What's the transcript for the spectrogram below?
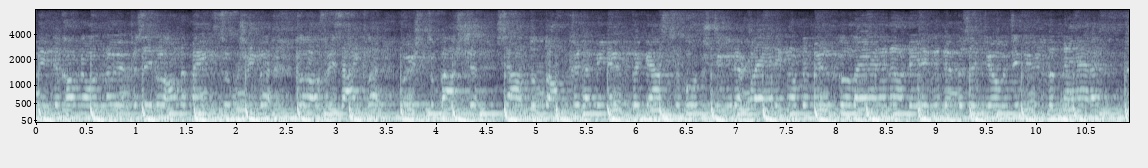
Minder kann auch noch etwas eben an der Menge zum Schreiben. Glas recyceln, Wäsche zum Waschen, Salto tanken, habe ich nicht vergessen. Von der Steuererklärung und der Müll leeren und irgendetwas in die Hülse ernähren.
